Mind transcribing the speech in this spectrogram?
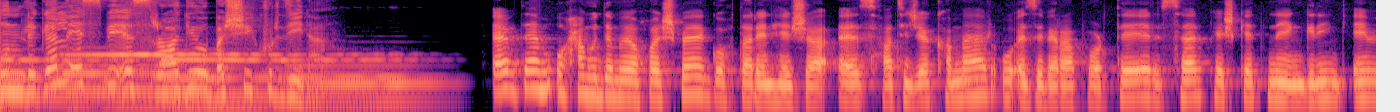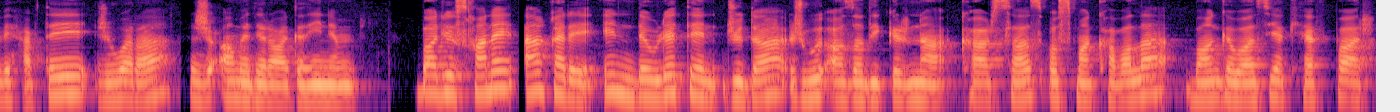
هون لگل اس بی اس راژیو بشی کردینا او دم او حمود دمو خوش به گوهتارین از حاتیجا کمر و از وی راپورتر سر پیشکتن انگرینگ این وی هفته جوارا جا آمد را گهینم باریوس خانه اقره این دولت جدا جوی آزادی کرنا کارساز اسمان کوالا بانگوازیک هفپار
